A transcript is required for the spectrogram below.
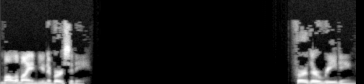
Mawlamyine University Further reading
